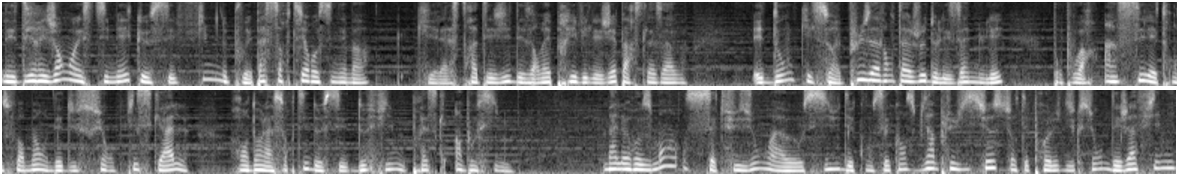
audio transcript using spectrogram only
les dirigeants ont estimé que ces films ne pouvaient pas sortir au cinéma, qui est la stratégie désormais privilégiée par Slazav, et donc qu'il serait plus avantageux de les annuler pour pouvoir ainsi les transformer en déduction fiscale rendant la sortie de ces deux films presque impossible. Malheureusement, cette fusion a aussi eu des conséquences bien plus vicieuses sur des productions déjà finies,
